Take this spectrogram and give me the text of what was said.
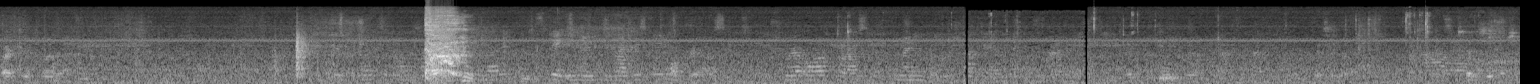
for the. State your name for the record, please. Swear or affirm testimony that you shall give. Sit- sit down.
